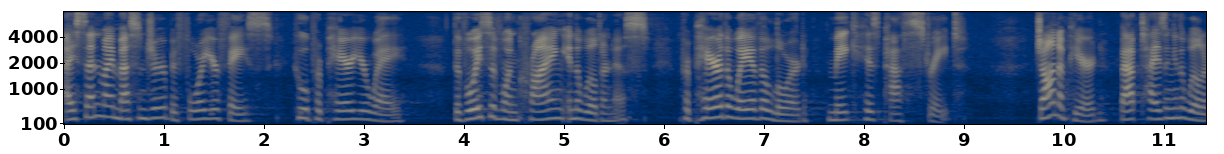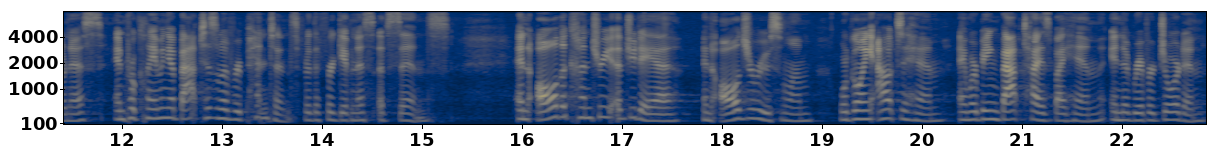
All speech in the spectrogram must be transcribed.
I send my messenger before your face, who will prepare your way. The voice of one crying in the wilderness, Prepare the way of the Lord, make his path straight. John appeared, baptizing in the wilderness and proclaiming a baptism of repentance for the forgiveness of sins. And all the country of Judea and all Jerusalem were going out to him and were being baptized by him in the river Jordan,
